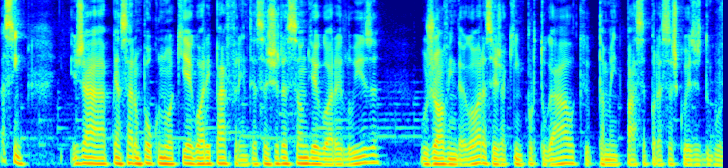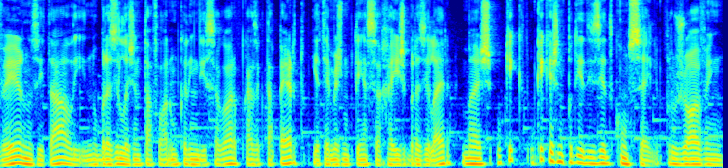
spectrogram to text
assim, já pensar um pouco no aqui, agora e para a frente. Essa geração de agora, Heloísa, o jovem de agora, seja aqui em Portugal, que também passa por essas coisas de governos e tal, e no Brasil a gente está a falar um bocadinho disso agora, por causa que está perto, e até mesmo que tem essa raiz brasileira. Mas o que, é que, o que é que a gente podia dizer de conselho para o jovem,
